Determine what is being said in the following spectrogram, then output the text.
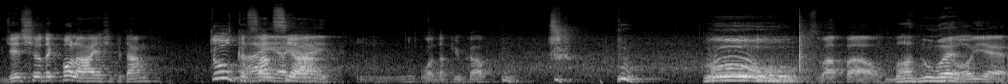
Gdzie jest środek pola, ja się pytam. Tu, kasacja! Aj, aj, aj. Ładna piłka. Uuu, złapał. Manuel! Neuer.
